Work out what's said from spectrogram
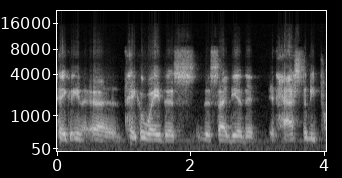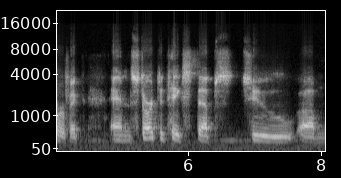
take you know, uh, take away this this idea that it has to be perfect and start to take steps to um,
